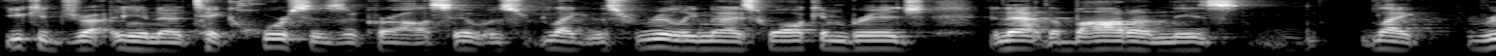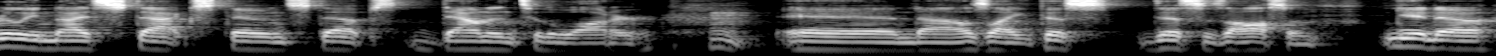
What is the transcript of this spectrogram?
you could you know take horses across. It was like this really nice walking bridge, and at the bottom these like really nice stacked stone steps down into the water. Hmm. And uh, I was like, this this is awesome you know?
